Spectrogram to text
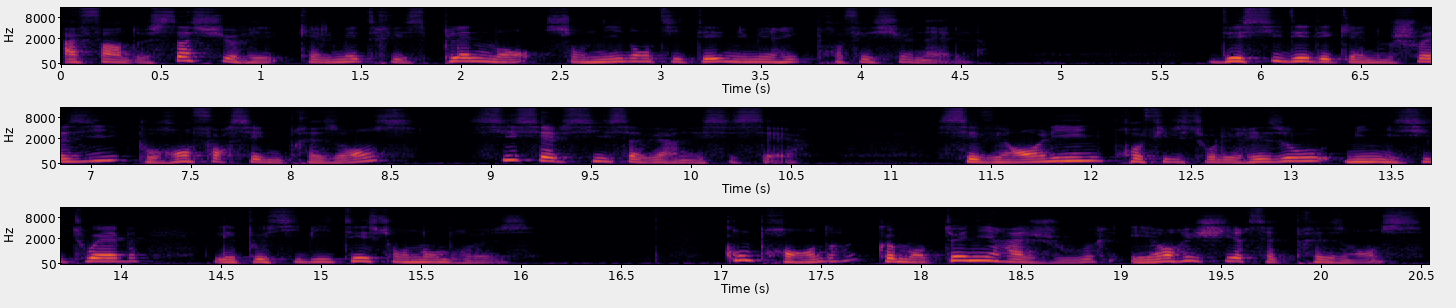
afin de s'assurer qu'elle maîtrise pleinement son identité numérique professionnelle. Décider des canaux choisis pour renforcer une présence, si celle-ci s'avère nécessaire. CV en ligne, profil sur les réseaux, mini-site web, les possibilités sont nombreuses. Comprendre comment tenir à jour et enrichir cette présence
